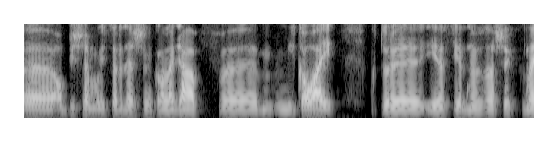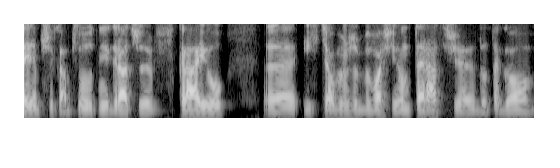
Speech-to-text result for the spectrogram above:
e, opisze mój serdeczny kolega w, e, Mikołaj, który jest jednym z naszych najlepszych absolutnie graczy w kraju e, i chciałbym, żeby właśnie on teraz się do tego,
